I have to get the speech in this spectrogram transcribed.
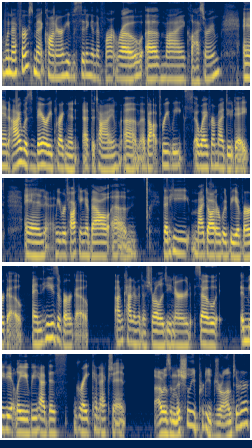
When I first met Connor, he was sitting in the front row of my classroom, and I was very pregnant at the time, um, about three weeks away from my due date. And we were talking about um, that he, my daughter, would be a Virgo, and he's a Virgo. I'm kind of an astrology nerd, so immediately we had this great connection. I was initially pretty drawn to her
